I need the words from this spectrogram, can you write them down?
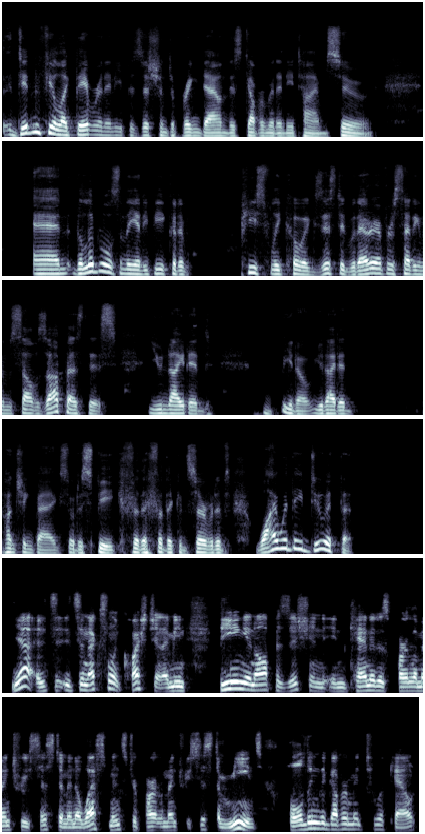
it didn't feel like they were in any position to bring down this government anytime soon. And the Liberals and the NDP could have peacefully coexisted without ever setting themselves up as this united you know, united punching bag, so to speak, for the for the conservatives. Why would they do it then? Yeah, it's it's an excellent question. I mean, being in opposition in Canada's parliamentary system, in a Westminster parliamentary system, means holding the government to account,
